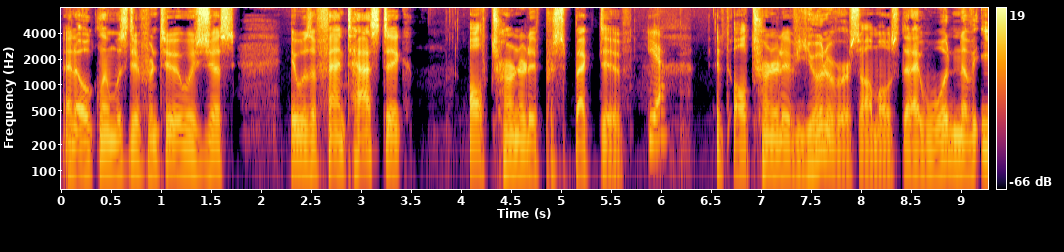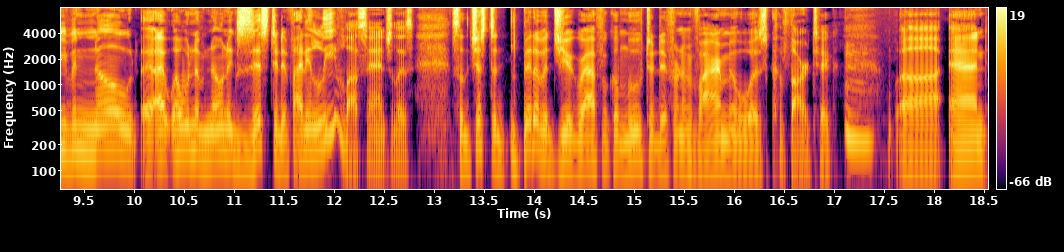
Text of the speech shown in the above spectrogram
And Oakland was different too. It was just it was a fantastic alternative perspective. Yeah alternative universe almost that I wouldn't have even known I, I, wouldn't have known existed if I didn't leave Los Angeles. So just a bit of a geographical move to a different environment was cathartic, mm. uh, and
